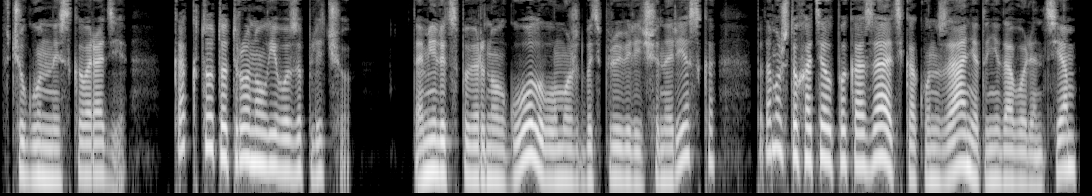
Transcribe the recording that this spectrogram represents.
в чугунной сковороде, как кто-то тронул его за плечо. Томилец повернул голову, может быть, преувеличенно резко, потому что хотел показать, как он занят и недоволен тем,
